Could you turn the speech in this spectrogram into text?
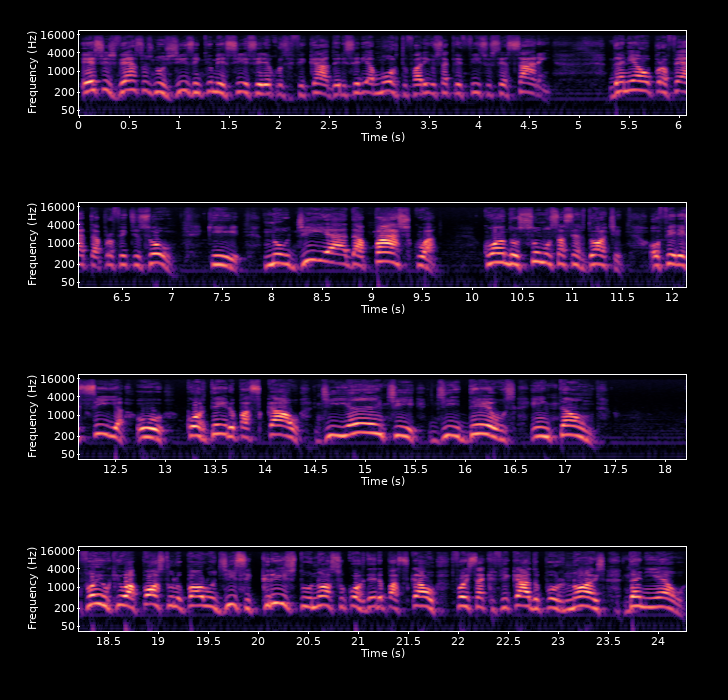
Esses versos nos dizem que o Messias seria crucificado, ele seria morto, faria os sacrifícios cessarem. Daniel, o profeta, profetizou que no dia da Páscoa, quando o sumo sacerdote oferecia o cordeiro pascal diante de Deus, então foi o que o apóstolo Paulo disse: Cristo, o nosso Cordeiro Pascal, foi sacrificado por nós, Daniel.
